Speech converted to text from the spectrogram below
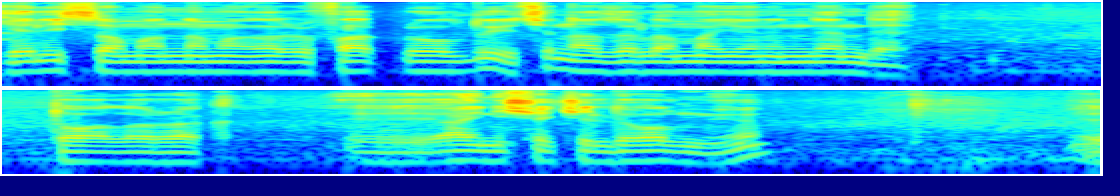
geliş zamanlamaları farklı olduğu için hazırlanma yönünden de doğal olarak e, aynı şekilde olmuyor. E,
